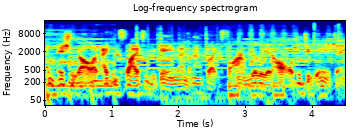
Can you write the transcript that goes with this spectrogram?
an issue at all. Like I can fly through the game, and I don't have to like farm really at all to do anything.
